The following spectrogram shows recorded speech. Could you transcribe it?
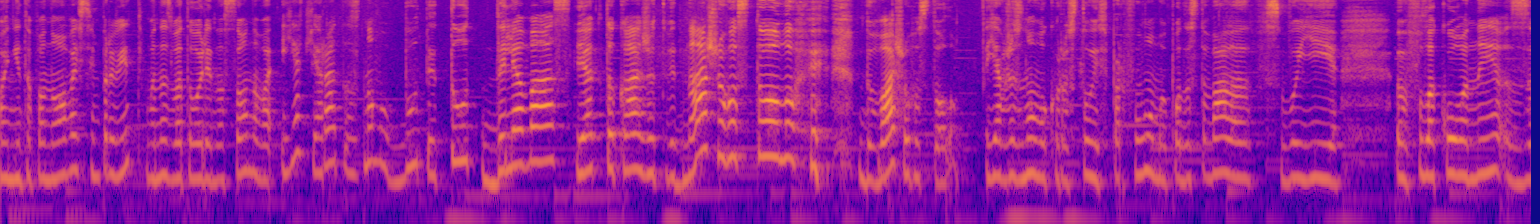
Пані та панове, всім привіт! Мене звати Оліна Сонова, і як я рада знову бути тут для вас, як то кажуть, від нашого столу до вашого столу. Я вже знову користуюсь парфумами, подоставала свої е, флакони з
